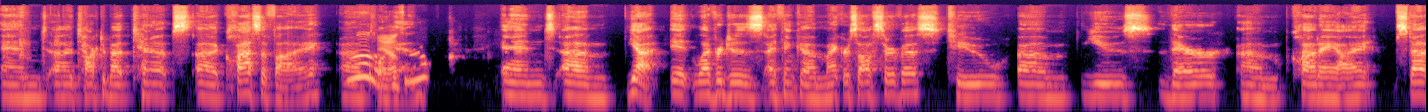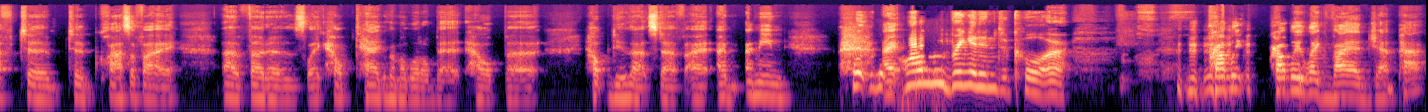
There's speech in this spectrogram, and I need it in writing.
and uh, talked about 10up's uh, ClassifAI uh, plugin. And um, yeah, it leverages, I think, a Microsoft service to um, use their um, cloud AI stuff to to classify uh, photos, like help tag them a little bit, help uh, help do that stuff. I I, I mean, I, can we bring it into core? probably probably like via Jetpack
